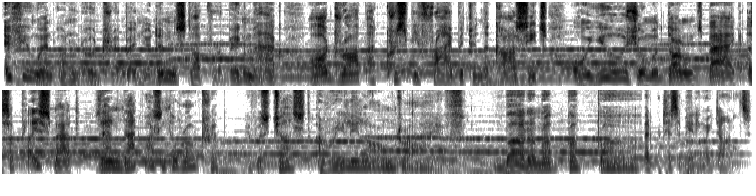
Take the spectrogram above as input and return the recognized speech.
If you went on a road trip and you didn't stop for a Big Mac or drop a crispy fry between the car seats or use your McDonald's bag as a placemat, then that wasn't a road trip. It was just a really long drive. Ba-da-ba-ba-ba. at participating McDonald's.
